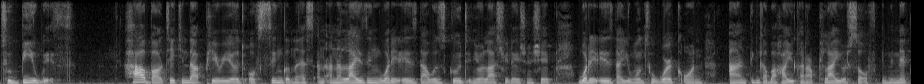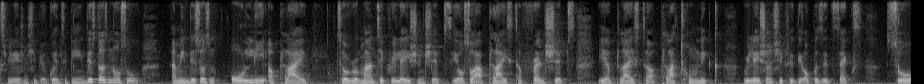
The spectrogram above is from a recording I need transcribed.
to be with how about taking that period of singleness and analyzing what it is that was good in your last relationship, what it is that you want to work on, and think about how you can apply yourself in the next relationship you're going to be in. This doesn't also, I mean, this doesn't only apply to romantic relationships, it also applies to friendships, it applies to platonic relationships with the opposite sex. So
